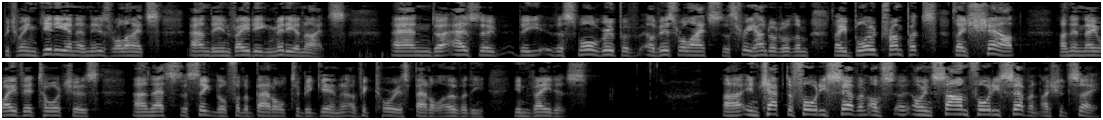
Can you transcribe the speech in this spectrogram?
between Gideon and the Israelites and the invading Midianites. And uh, as the, the, the, small group of, of Israelites, the 300 of them, they blow trumpets, they shout, and then they wave their torches, and that's the signal for the battle to begin, a victorious battle over the invaders. Uh, in chapter 47 of, uh, or in Psalm 47, I should say,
